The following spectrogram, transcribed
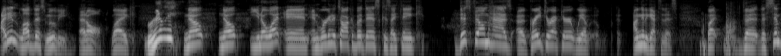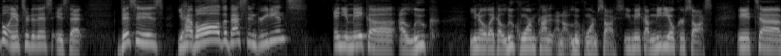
I didn't love this movie at all. Like really? No, no. You know what? And and we're gonna talk about this because I think this film has a great director. We have. I'm gonna get to this, but the the simple answer to this is that this is you have all the best ingredients and you make a a Luke, you know, like a lukewarm kind of not lukewarm sauce. You make a mediocre sauce. It uh,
